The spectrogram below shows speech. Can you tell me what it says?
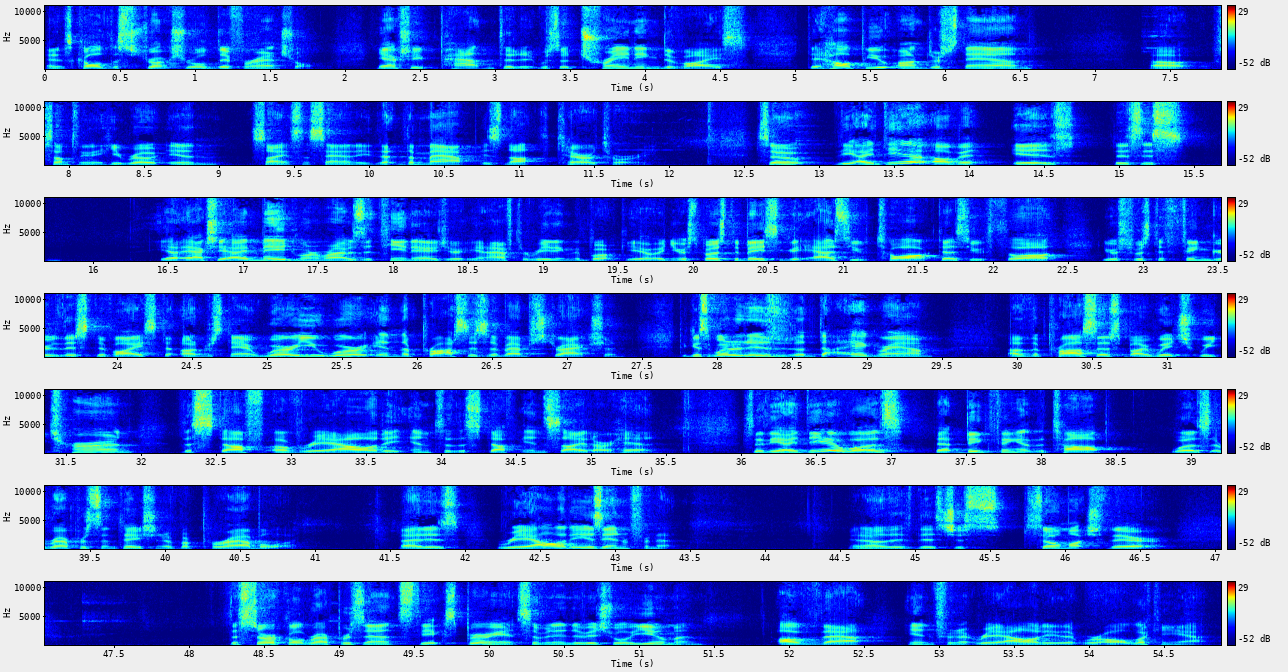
And it's called The Structural Differential. He actually patented it. It was a training device to help you understand something that he wrote in Science and Sanity that the map is not the territory. So the idea of it is there's this. Yeah, actually, I made one when I was a teenager. You know, after reading the book, you know, and you're supposed to basically, as you talked, as you thought, you're supposed to finger this device to understand where you were in the process of abstraction. Because what it is is a diagram of the process by which we turn the stuff of reality into the stuff inside our head. So the idea was that big thing at the top was a representation of a parabola. That is, reality is infinite. You know, there's just so much there. The circle represents the experience of an individual human of that infinite reality that we're all looking at.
